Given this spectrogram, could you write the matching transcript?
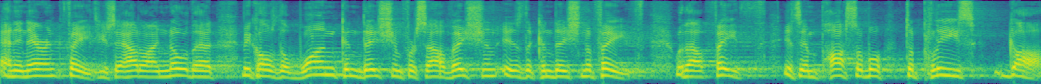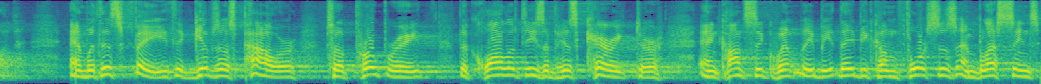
an inerrant faith. You say, How do I know that? Because the one condition for salvation is the condition of faith. Without faith, it's impossible to please God. And with this faith, it gives us power to appropriate the qualities of His character, and consequently, be, they become forces and blessings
